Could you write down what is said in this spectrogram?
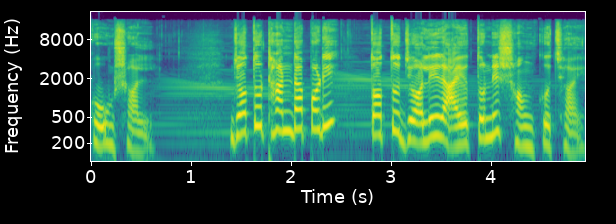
কৌশল। যত ঠান্ডা পড়ে, তত জলের আয়তনের সংকোচ হয়।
